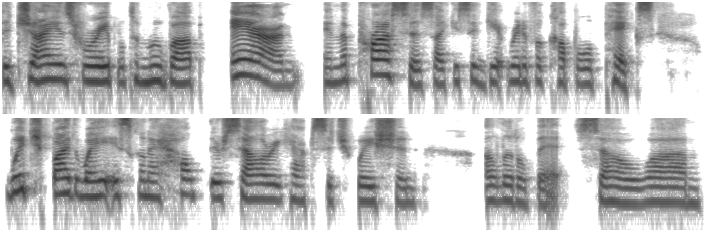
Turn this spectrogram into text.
the Giants were able to move up and in the process, like I said, get rid of a couple of picks, which, by the way, is going to help their salary cap situation a little bit. So, um,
